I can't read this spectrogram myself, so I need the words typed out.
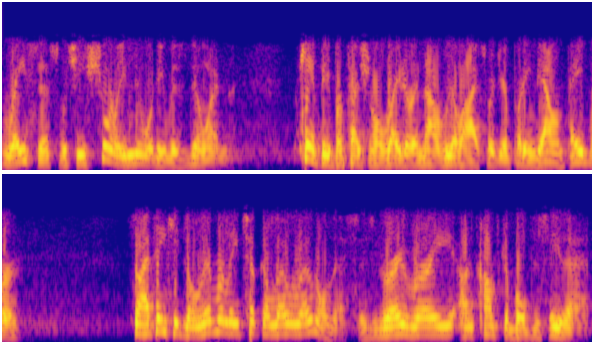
racist, which he surely knew what he was doing. Can't be a professional writer and not realize what you're putting down on paper. So I think he deliberately took a low road on this. It's very, very uncomfortable to see that.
